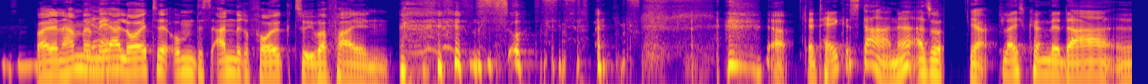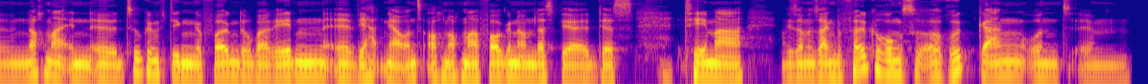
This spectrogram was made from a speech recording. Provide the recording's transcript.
Mhm. Weil dann haben wir ja. mehr Leute, um das andere Volk zu überfallen. so. ja. Der Take ist da, ne? Also ja. Vielleicht können wir da äh, nochmal in äh, zukünftigen Folgen drüber reden. Äh, wir hatten ja uns auch nochmal vorgenommen, dass wir das Thema wie soll man sagen, Bevölkerungsrückgang und ähm,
